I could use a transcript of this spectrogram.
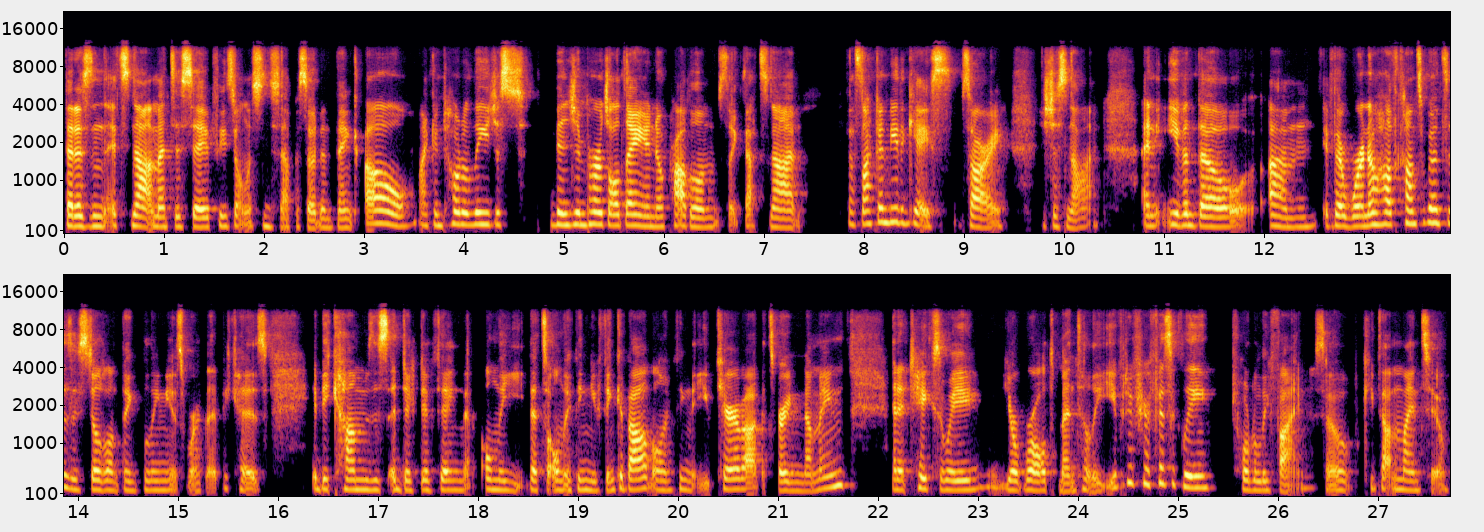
that isn't it's not meant to say please don't listen to this episode and think oh i can totally just binge and purge all day and no problems like that's not that's not going to be the case. Sorry. It's just not and even though um, if there were no health consequences i still don't think bulimia is worth it because it becomes this addictive thing that only that's the only thing you think about the only thing that you care about. It's very numbing and it takes away your world mentally even if you're physically totally fine. So keep that in mind too.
